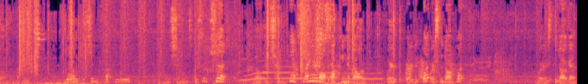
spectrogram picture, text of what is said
Though. Not me. Well, it should be fucking you. It shouldn't. Yes, it should. No, it shouldn't. Yes, my hair Oh, is... fucking a dog. Where, where did, What? where's the dog? What? Where's the dog at?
